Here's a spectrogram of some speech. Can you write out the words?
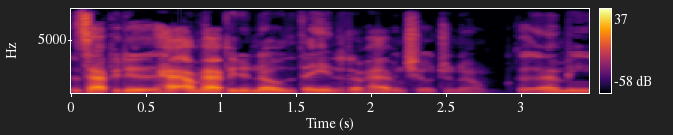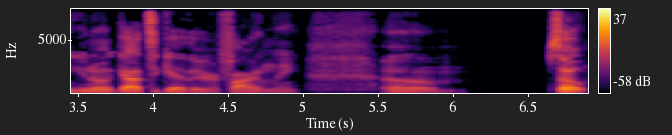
It's happy to. Ha- I'm happy to know that they ended up having children though. I mean, you know, it got together finally. Um, so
